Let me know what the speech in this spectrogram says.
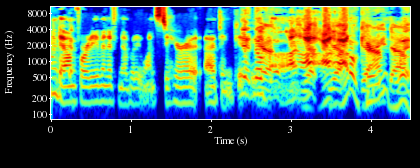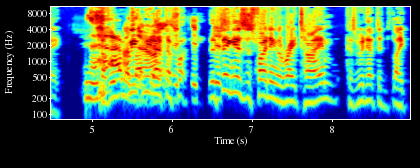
Mundo. I'm down for it, even if nobody wants to hear it. I think it. Yeah, no, Yeah, I, I, yeah, I, yeah, I don't care yeah, either way. I we- we love have to It- it The just- thing is, is finding the right time because we'd have to like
